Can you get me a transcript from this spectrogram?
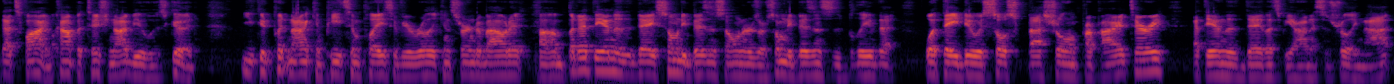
that's fine. Competition, I view, is good. You could put non competes in place if you're really concerned about it. Um, but at the end of the day, so many business owners or so many businesses believe that what they do is so special and proprietary at the end of the day, let's be honest, it's really not.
